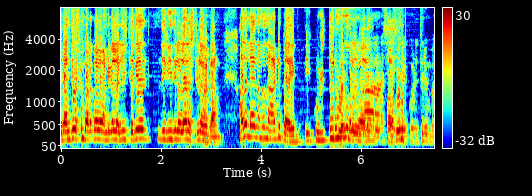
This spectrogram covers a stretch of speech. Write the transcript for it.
ഒരു അഞ്ചു വർഷം പഴക്കമുള്ള വണ്ടികളിൽ അല്ലെങ്കിൽ ചെറിയ രീതിയിലുള്ള റെസ്റ്റുകളൊക്കെ കാണും. അതല്ലാതെ നമ്മൾ നാട്ടിൽ പറയും ഈ കുഴുത്തുരുമ്പ് എന്ന് പറഞ്ഞ. കുഴുത്തുരുമ്പ്.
